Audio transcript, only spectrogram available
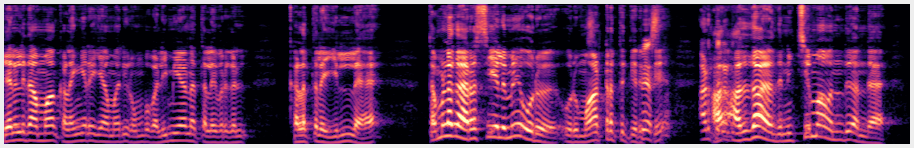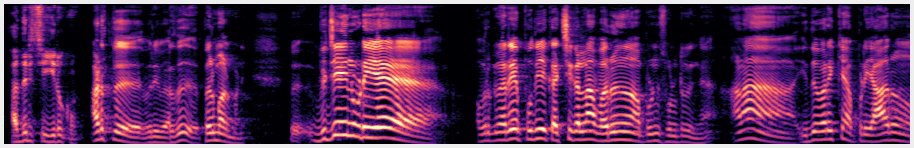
ஜெயலலிதாமா கலைஞர் ஐயா மாதிரி ரொம்ப வலிமையான தலைவர்கள் களத்தில் இல்லை. தமிழக அரசியலுமே ஒரு ஒரு மாற்றத்துக்கு இருக்கு. அதுதான் அது நிச்சயமா வந்து அந்த அதிர்ச்சி இருக்கும். அடுத்து விரிவாது பெருமாள் மணி விஜயனுடைய அவருக்கு நிறைய புதிய கட்சிகள்லாம் வரும் அப்படின்னு சொல்கிறீங்க ஆனால் இது வரைக்கும் அப்படி யாரும்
